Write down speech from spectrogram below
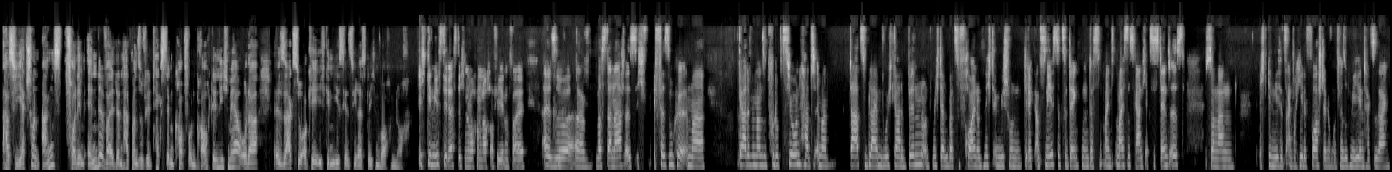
Hast du jetzt schon Angst vor dem Ende, weil dann hat man so viel Text im Kopf und braucht den nicht mehr? Oder äh, sagst du, okay, ich genieße jetzt die restlichen Wochen noch? Ich genieße die restlichen Wochen noch auf jeden Fall. Also ähm, was danach ist, ich, ich versuche immer, gerade wenn man so Produktion hat, immer da zu bleiben, wo ich gerade bin und mich darüber zu freuen und nicht irgendwie schon direkt ans nächste zu denken, das meistens gar nicht existent ist, sondern ich genieße jetzt einfach jede Vorstellung und versuche mir jeden Tag zu sagen,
